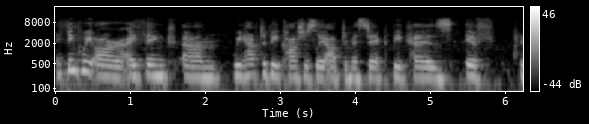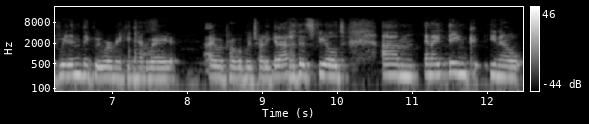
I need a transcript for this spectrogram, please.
I think we are. I think um, we have to be cautiously optimistic because if if we didn't think we were making headway, I would probably try to get out of this field. Um, and I think you know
